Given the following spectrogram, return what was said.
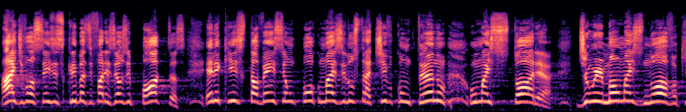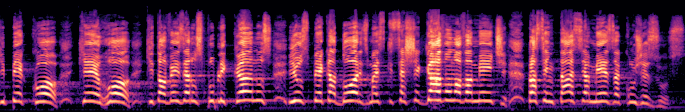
ai de vocês escribas e fariseus hipócritas. Ele quis talvez ser um pouco mais ilustrativo contando uma história de um irmão mais novo que pecou, que errou, que talvez eram os publicanos e os pecadores, mas que se achegavam novamente para sentar-se à mesa com Jesus.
